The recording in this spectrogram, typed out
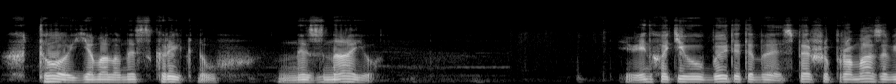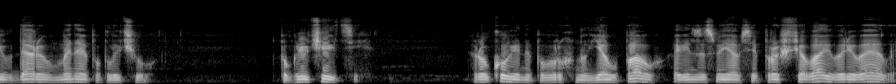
Хто? Я мало не скрикнув. Не знаю. Він хотів убити тебе, спершу промазав і вдарив мене по плечу. По ключиці. Рукою не поворухнув. Я впав, а він засміявся. Прощавай, Верівеле.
